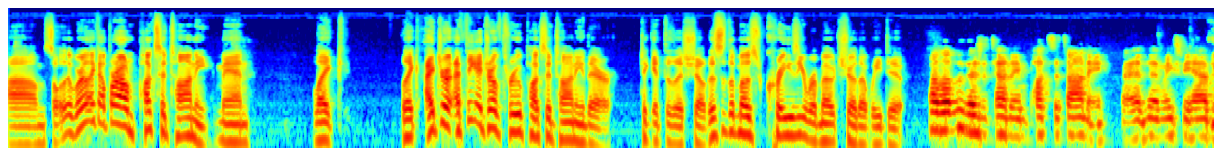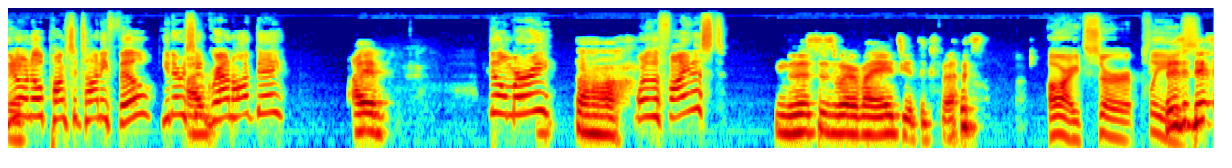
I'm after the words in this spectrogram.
Um, so we're like up around Punxsutawney, man. Like, like I drove. I think I drove through Punxsutawney there to get to this show. This is the most crazy remote show that we do. I love that there's a town named Punxsutawney. That, that makes me happy. You don't know Punxsutawney Phil? You never seen I'm- Groundhog Day? I have. Bill Murray, Oh, one of the finest. this is where my age gets exposed. All right, sir, please. This,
